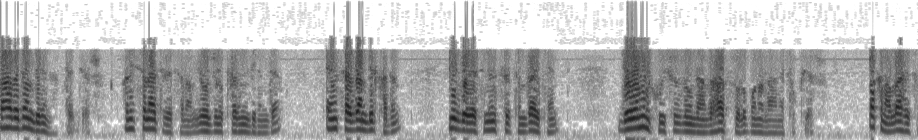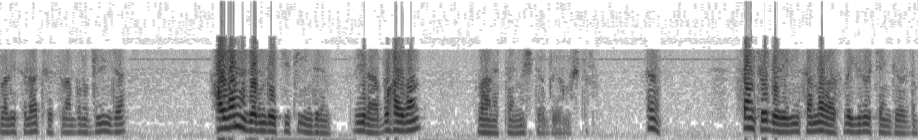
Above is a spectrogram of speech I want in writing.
Sahabeden birini naklediyor. Aleyhissalatü Vesselam yolculukların birinde Ensardan bir kadın bir devesinin sırtındayken devenin huysuzluğundan rahatsız olup ona lanet okuyor. Bakın Allah Resulü Aleyhisselatü Vesselam bunu duyunca hayvanın üzerindeki yükü indirin. Zira bu hayvan lanetlenmiştir buyurmuştur. Evet. Sanki o deveyi insanlar arasında yürürken gördüm.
